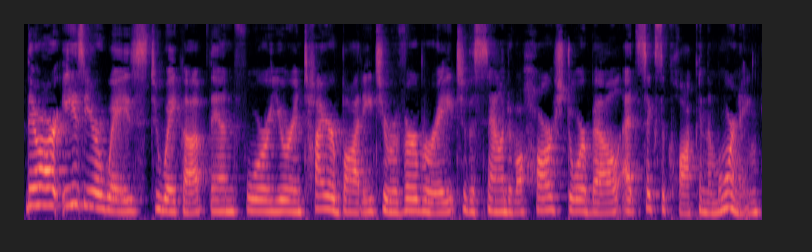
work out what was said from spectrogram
There are easier ways to wake up than for your entire body to reverberate to the sound of a harsh doorbell at six o'clock in the morning.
